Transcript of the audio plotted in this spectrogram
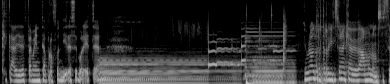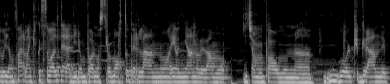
cliccare direttamente e approfondire se volete E un'altra tradizione che avevamo, non so se vogliamo farla anche questa volta, era dire un po' il nostro motto per l'anno e ogni anno avevamo diciamo un po' un, un goal più grande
